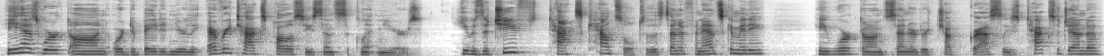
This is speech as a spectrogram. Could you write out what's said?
He has worked on or debated nearly every tax policy since the Clinton years. He was the chief tax counsel to the Senate Finance Committee. He worked on Senator Chuck Grassley's tax agenda,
